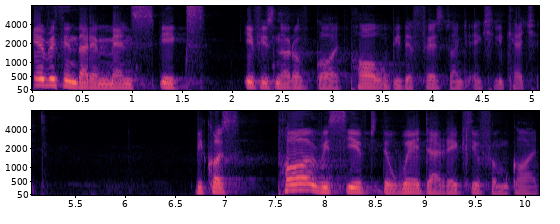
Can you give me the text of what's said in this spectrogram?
everything that a man speaks, if he's not of God, Paul will be the first one to actually catch it. Because Paul received the word directly from God.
